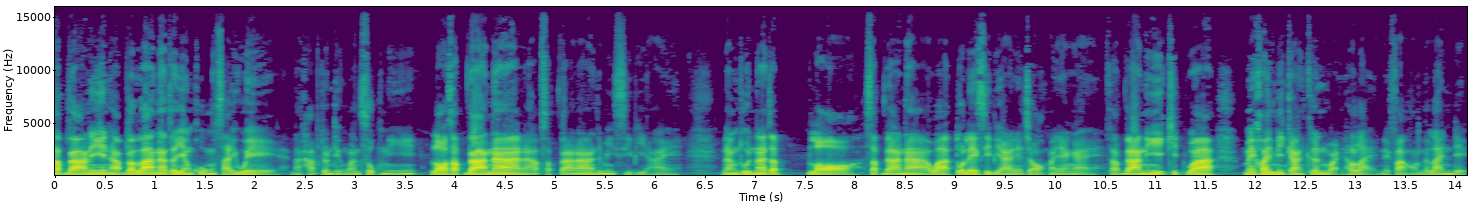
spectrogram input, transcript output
สัปดาห์นี้นะครับดอลลาร์น่าจะยังคงไซด์เวย์นะครับจนถึงวันศุกร์นี้ รอสัปดาห์หน้านะครับสัปดาห์หน้าจะมี CPI นักทุนน่าจะรอสัปดาห์หน้าว่าตัวเลข CPI เนี่ยจะออกมายังไง สัปดาห์นี้คิดว่าไม่ค่อยมีการเคลื่อนไหวเท่าไหร่ในฝั่งของดอลลาร์เด็ก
